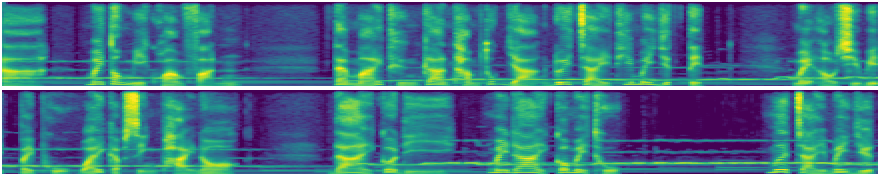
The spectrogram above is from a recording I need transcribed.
นา ไม่ต้องมีความฝัน แต่หมายถึงการทำทุกอย่างด้วยใจที่ไม่ยึดติด ไม่เอาชีวิตไปผูกไว้กับสิ่งภายนอก ได้ก็ดี ไม่ได้ก็ไม่ทุกข์ เมื่อใจไม่ยึด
